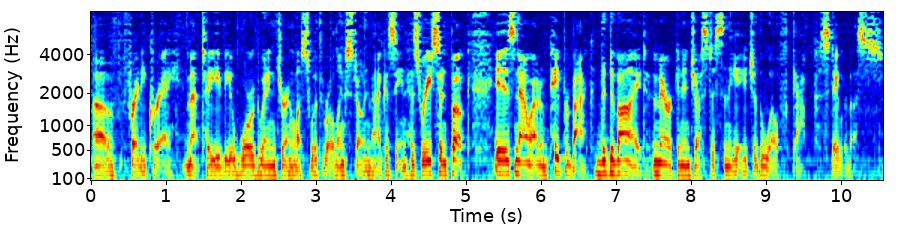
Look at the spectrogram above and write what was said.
of Freddie Gray. Matt Taibbi, award-winning journalist with Rolling Stone magazine. His recent book is now out in paperback, The Divide, American Injustice in the Age of the Wealth Gap. Stay with us.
